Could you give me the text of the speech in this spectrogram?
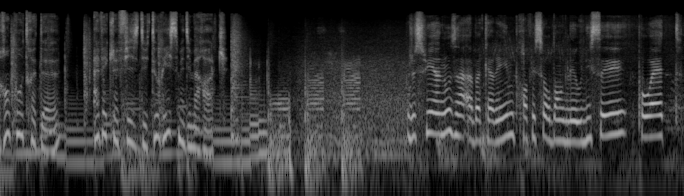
rencontre de avec l'Office du tourisme du Maroc. Je suis Anouza Abakarim, professeur d'anglais au lycée, poète,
